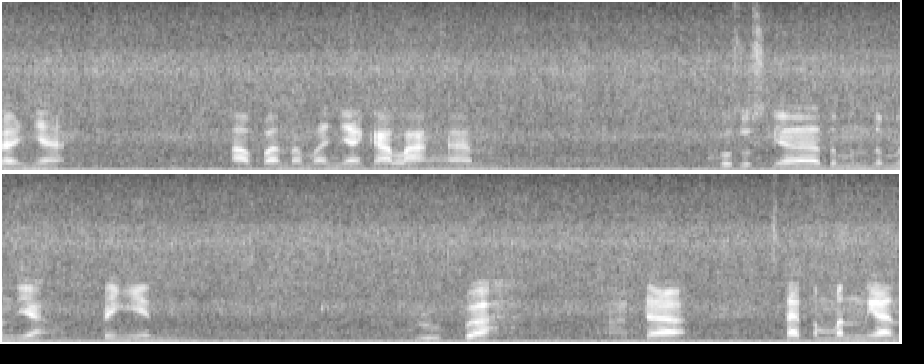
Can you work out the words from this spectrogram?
banyak apa namanya kalangan. Khususnya teman-teman yang pengen berubah. Ada statement kan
